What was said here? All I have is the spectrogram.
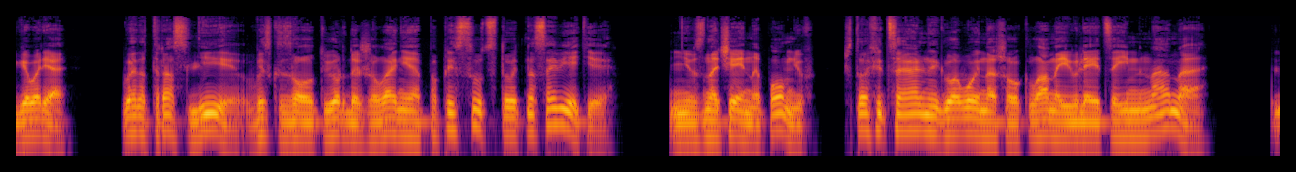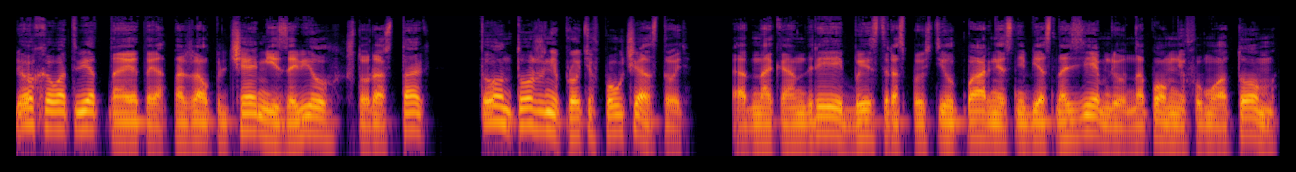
говоря, в этот раз Ли высказала твердое желание поприсутствовать на совете, невзначай напомнив, что официальной главой нашего клана является именно она. Лёха в ответ на это пожал плечами и заявил, что раз так, то он тоже не против поучаствовать. Однако Андрей быстро спустил парня с небес на землю, напомнив ему о том,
